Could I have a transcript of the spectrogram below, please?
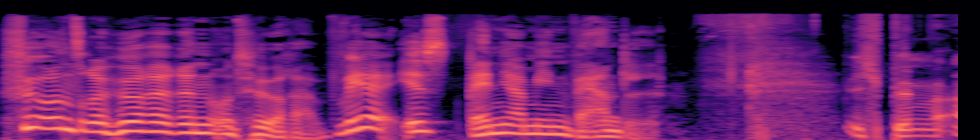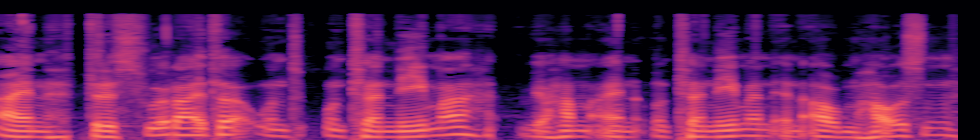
Für unsere Hörerinnen und Hörer, wer ist Benjamin Werndl? Ich bin ein Dressurreiter und Unternehmer. Wir haben ein Unternehmen in Aubenhausen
